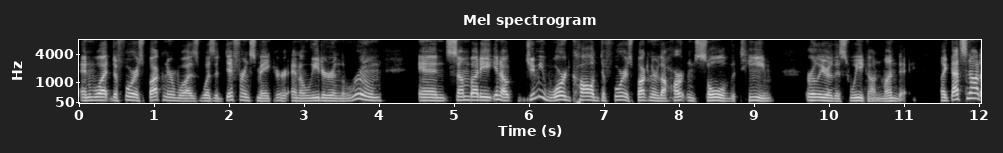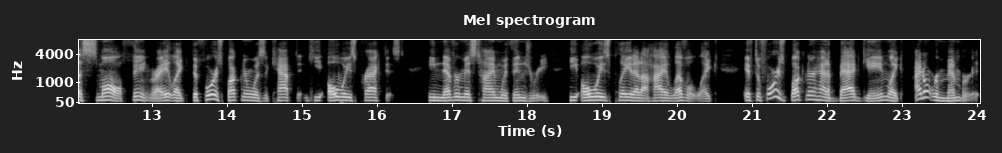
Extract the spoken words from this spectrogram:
And what DeForest Buckner was was a difference maker and a leader in the room. And somebody, you know, Jimmy Ward called DeForest Buckner the heart and soul of the team earlier this week on Monday. Like that's not a small thing, right? Like DeForest Buckner was a captain. He always practiced. He never missed time with injury he always played at a high level. Like if DeForest Buckner had a bad game, like I don't remember it,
